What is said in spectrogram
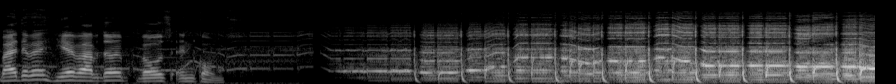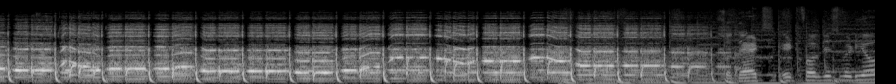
By the way, here are the pros and cons. That's it for this video.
